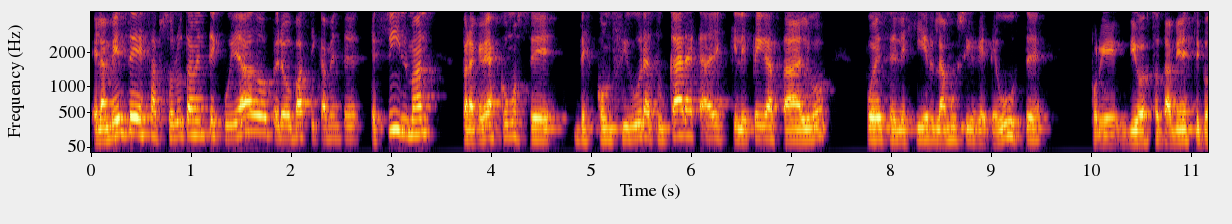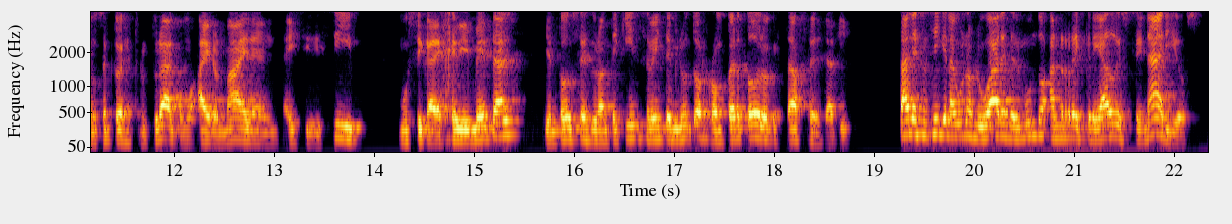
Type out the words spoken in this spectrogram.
El ambiente es absolutamente cuidado, pero básicamente te filman para que veas cómo se desconfigura tu cara cada vez que le pegas a algo. Puedes elegir la música que te guste, porque digo, esto también este concepto es estructural, como Iron Maiden, ACDC, música de heavy metal, y entonces durante 15, 20 minutos romper todo lo que está frente a ti. Tan es así que en algunos lugares del mundo han recreado escenarios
